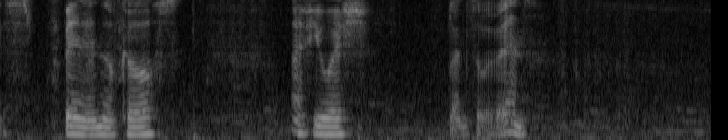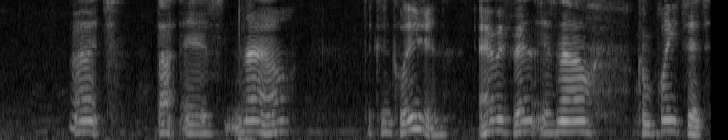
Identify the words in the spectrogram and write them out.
is spinning of course if you wish, blend some of it in. Right, that is now the conclusion. Everything is now completed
